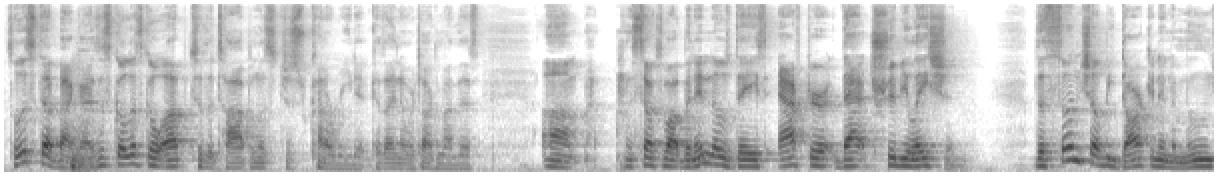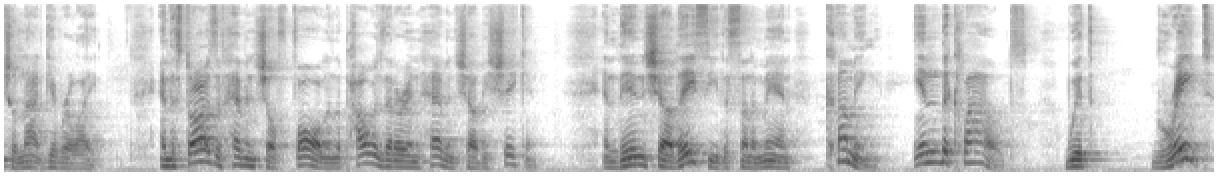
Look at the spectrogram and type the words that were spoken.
So let's step back, guys. Let's go. Let's go up to the top and let's just kind of read it because I know we're talking about this. Um, it talks about, but in those days after that tribulation, The sun shall be darkened, and the moon shall not give her light. And the stars of heaven shall fall, and the powers that are in heaven shall be shaken. And then shall they see the Son of Man coming in the clouds with great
